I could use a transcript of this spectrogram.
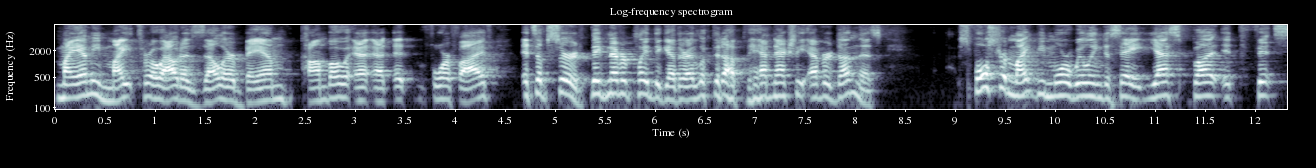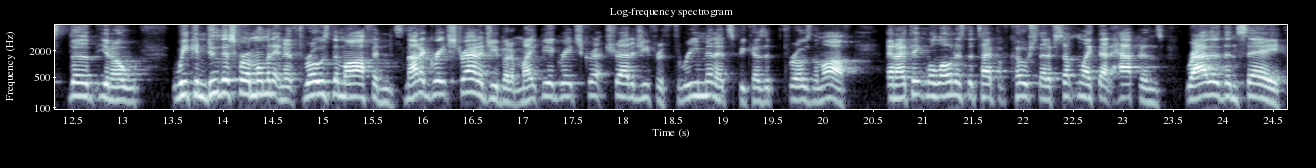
Miami might throw out a Zeller Bam combo at, at, at four or five. It's absurd. They've never played together. I looked it up. They hadn't actually ever done this. Spoelstra might be more willing to say yes, but it fits the you know we can do this for a moment and it throws them off and it's not a great strategy, but it might be a great strategy for three minutes because it throws them off. And I think Malone is the type of coach that if something like that happens, rather than say,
